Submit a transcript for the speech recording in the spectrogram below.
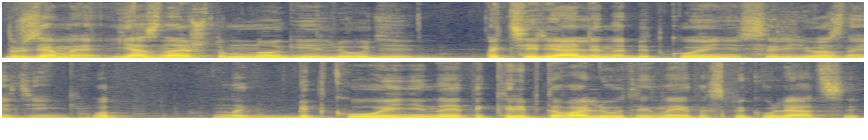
Друзья мои, я знаю, что многие люди потеряли на биткоине серьезные деньги. Вот на биткоине, на этой криптовалюте, на этой спекуляции.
